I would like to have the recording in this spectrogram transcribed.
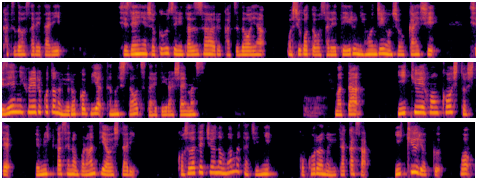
活動されたり、自然や植物に携わる活動やお仕事をされている日本人を紹介し、自然に触れることの喜びや楽しさを伝えていらっしゃいます。また、EQ 絵本講師として読み聞かせのボランティアをしたり、子育て中のママたちに心の豊かさ、EQ 力を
